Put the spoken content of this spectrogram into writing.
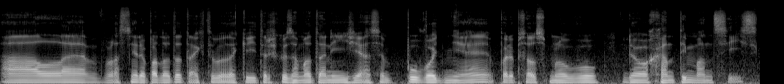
ale vlastně dopadlo to tak, to bylo takový trošku zamotaný, že já jsem původně podepsal smlouvu do Chanty Mansísk,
